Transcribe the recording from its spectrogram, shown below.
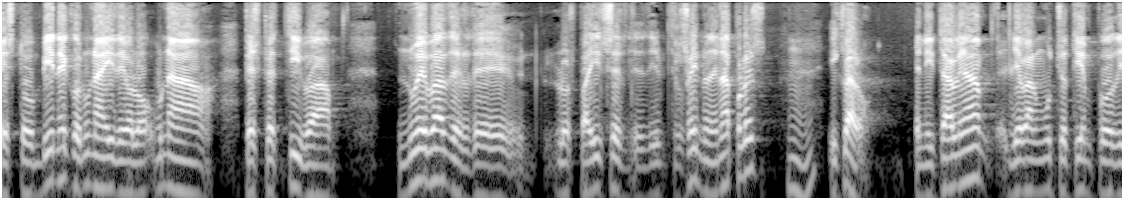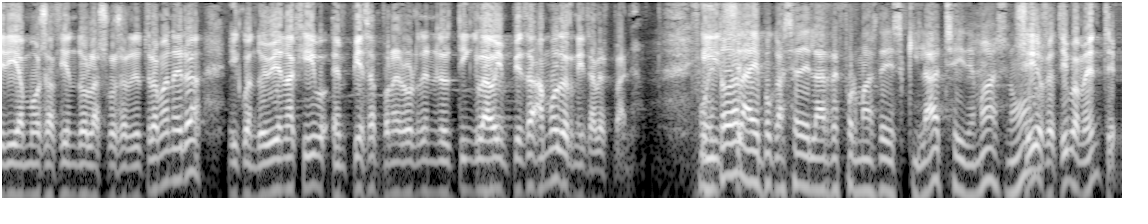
esto viene con una una perspectiva nueva desde los países del Reino de Nápoles y claro, en Italia llevan mucho tiempo, diríamos, haciendo las cosas de otra manera y cuando vienen aquí empieza a poner orden en el tinglado y empieza a modernizar España. Fue en toda la época de las reformas de Esquilache y demás, ¿no? Sí, efectivamente.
